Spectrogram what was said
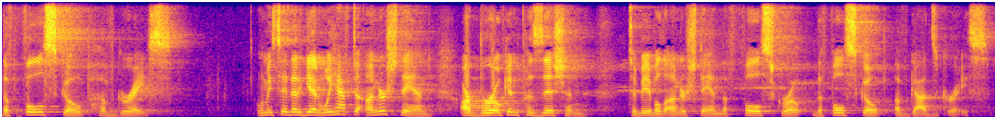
the full scope of grace. Let me say that again. We have to understand our broken position to be able to understand the full scope, the full scope of God's grace.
